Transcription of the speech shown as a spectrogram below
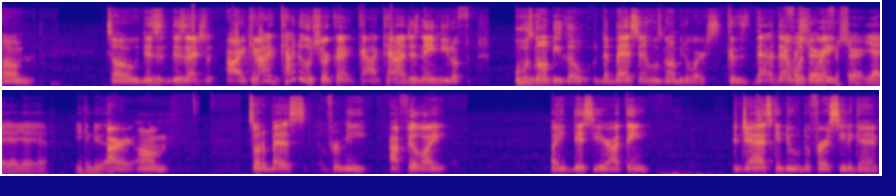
Um. So this is this is actually all right. Can I can I do a shortcut? Can I, can I just name you the who's gonna be the the best and who's gonna be the worst? Because that that For one sure, through eight. for sure. Yeah, yeah, yeah, yeah. You can do that. All right. Um. So the best for me, I feel like, like this year, I think the Jazz can do the first seed again,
